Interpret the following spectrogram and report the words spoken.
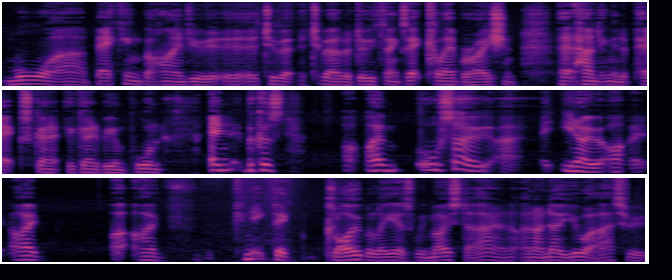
more uh, backing behind you uh, to, to be able to do things. That collaboration, that hunting in the packs, going, going to be important. And because I'm also, uh, you know, I, I I've connected globally as we most are, and, and I know you are through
